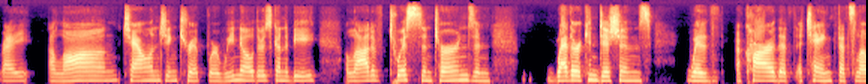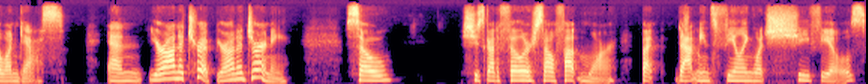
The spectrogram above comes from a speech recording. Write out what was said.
right? A long, challenging trip where we know there's going to be a lot of twists and turns and weather conditions with a car that a tank that's low on gas. And you're on a trip, you're on a journey. So she's got to fill herself up more. But that means feeling what she feels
